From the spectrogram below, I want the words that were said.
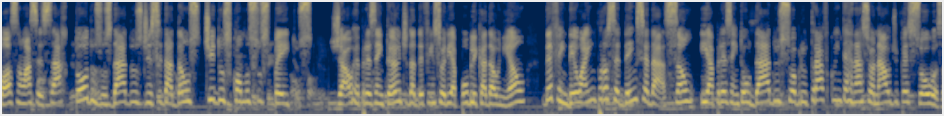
possam acessar todos os dados de cidadãos tidos como suspeitos. Já o representante da Defensoria Pública da União defendeu a improcedência da ação e apresentou dados sobre o tráfico internacional de pessoas.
